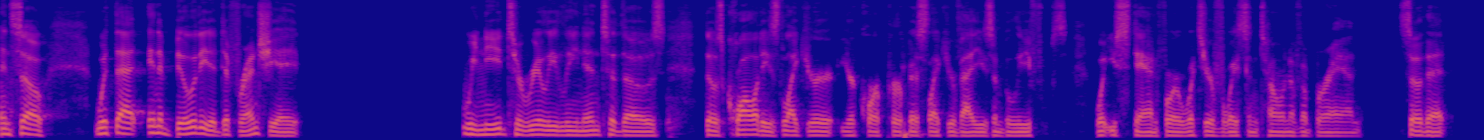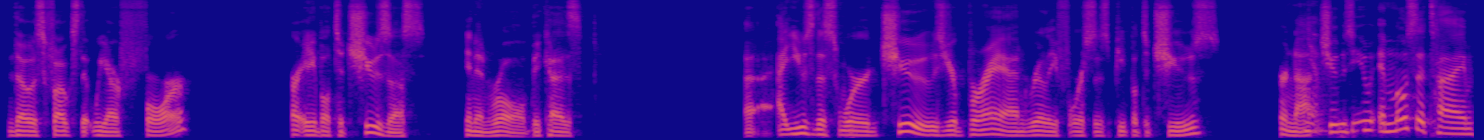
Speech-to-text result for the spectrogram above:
And so, with that inability to differentiate, we need to really lean into those those qualities like your your core purpose like your values and beliefs what you stand for what's your voice and tone of a brand so that those folks that we are for are able to choose us and enroll because uh, I use this word choose your brand really forces people to choose or not choose you. And most of the time,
